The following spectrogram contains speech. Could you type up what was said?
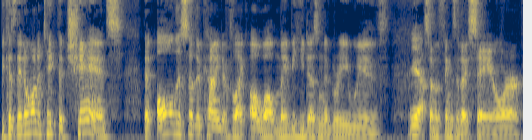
because they don't want to take the chance that all this other kind of like, oh well, maybe he doesn't agree with Yeah. some of the things that I say, or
